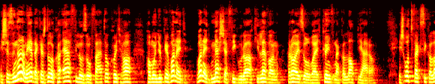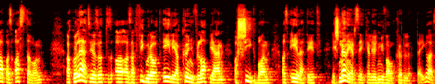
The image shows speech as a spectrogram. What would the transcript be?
És ez egy nagyon érdekes dolog, ha elfilozófáltok, hogy ha, ha mondjuk van egy, van egy mesefigura, aki le van rajzolva egy könyvnek a lapjára, és ott fekszik a lap az asztalon, akkor lehet, hogy az, ott, az a figura ott éli a könyv lapján, a síkban az életét, és nem érzékeli, hogy mi van körülötte, igaz?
